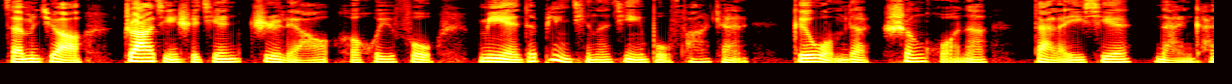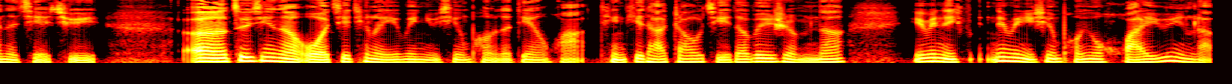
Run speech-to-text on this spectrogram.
咱们就要抓紧时间治疗和恢复，免得病情呢进一步发展。给我们的生活呢带来一些难堪的结局。呃，最近呢，我接听了一位女性朋友的电话，挺替她着急的。为什么呢？因为那那位女性朋友怀孕了，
